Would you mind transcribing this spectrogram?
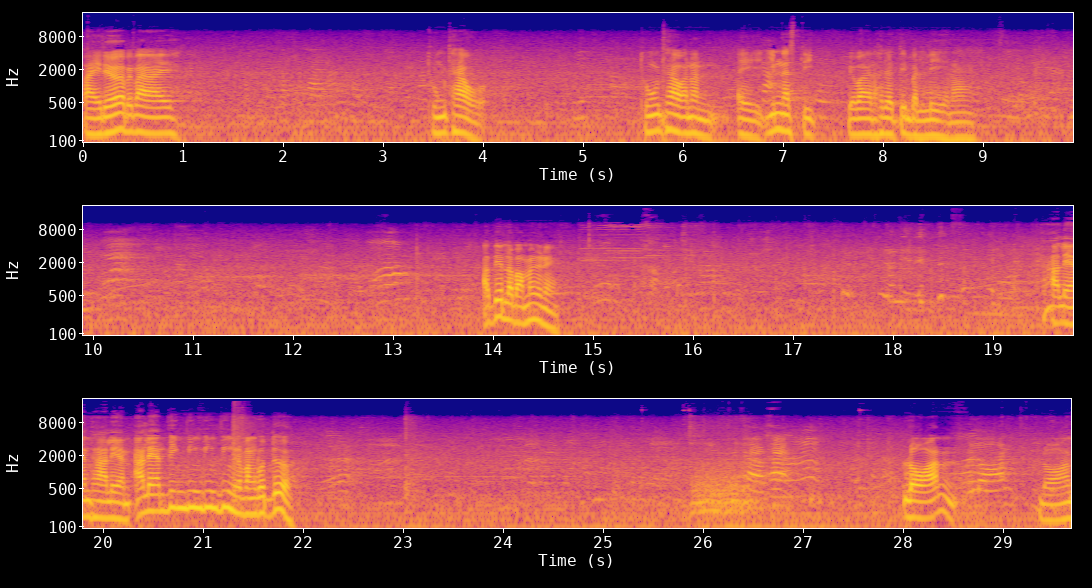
ไปเด้อ บ๊ายบาย ถุงเท้าถุงเท้าอันนั้น ไอ้ยิมนาสติกเดี๋ยวว่าเขาจะเต้นบัลเล่นะ อาเต้นระบำให้หน่อยหน่ อาแลนทาแลนอาแลนวิ่งวิ่งวิ่งวิ่งระวังรถเด้อค่ะค่ะร้อน ร้อน ร้อน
